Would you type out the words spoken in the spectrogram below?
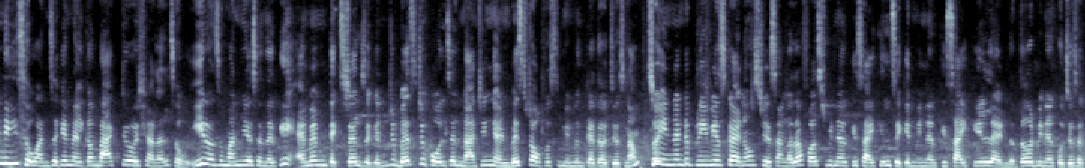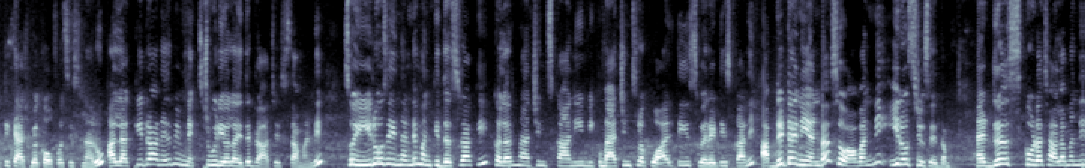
అండి. So once again welcome back to our channel so ఈ రోజు మన వ్యూస్ అందరికి ఎంఎం టెక్స్టైల్స్ దగ్గర నుంచి best wholesale matching and best offers మీ ముందుకైతే వచ్చేసినాం. సో ఏంటంటే ప్రీవియస్గా అనౌన్స్ చేశాం కదా ఫస్ట్ విన్నర్కి సైకిల్ సెకండ్ విన్నర్కి సైకిల్ అండ్ థర్డ్ విన్నర్కి వచ్చేసరికి క్యాష్ బ్యాక్ ఆఫర్స్ ఇస్తున్నారు. ఆ లక్కీ డ్రా అనేది మేము నెక్స్ట్ వీడియోలో అయితే డ్రా చేస్తామండి. సో ఈ రోజు ఏంటంటే మనకి దసరాకి కలర్ మ్యాచింగ్స్ కానీ మీకు మ్యాచింగ్స్లో క్వాలిటీస్ వెరైటీస్ కానీ అప్డేట్ అయినాయి అంట సో అవన్నీ ఈ రోజు చూసేద్దాం. అడ్రస్ కూడా చాలా మంది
